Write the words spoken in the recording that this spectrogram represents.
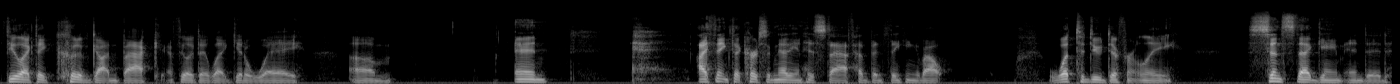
feel like they could have gotten back. I feel like they let get away. Um, and I think that Curt Cignetti and his staff have been thinking about what to do differently since that game ended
